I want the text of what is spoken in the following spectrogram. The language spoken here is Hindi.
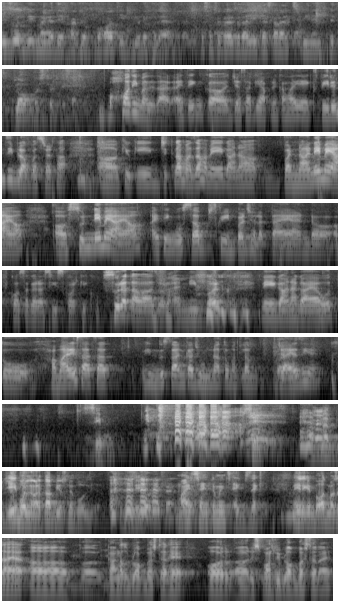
विजुअल भी मैंने देखा जो बहुत ही ब्यूटीफुल है। तो सबसे पहले बताइए कैसा रहा एक्सपीरियंस विद ब्लॉकबस्टर के साथ? बहुत ही मज़ेदार। आई थिंक जैसा कि आपने कहा ये एक्सपीरियंस ही ब्लॉकबस्टर था। Uh, क्योंकि जितना मज़ा हमें ये गाना बनाने में आया uh, सुनने में आया आई थिंक वो सब स्क्रीन पर झलकता है। एंड ऑफ़ कोर्स अगर असीस कौर की खूबसूरत आवाज़ और एमी बर्क ने ये गाना गाया हो तो हमारे साथ साथ हिंदुस्तान का झूमना तो मतलब जायज़ ही है। सेम अब मैं यही बोलने वाला था अभी उसने बोल दिया। माई सेंटिमेंट्स एग्जैक्टली नहीं लेकिन बहुत मज़ा आया। अ, गाना तो ब्लॉकबस्टर है और रिस्पांस भी ब्लॉकबस्टर आया।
